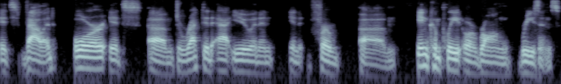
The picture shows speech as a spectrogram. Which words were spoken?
it's valid or it's um, directed at you and in, in for um, incomplete or wrong reasons.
